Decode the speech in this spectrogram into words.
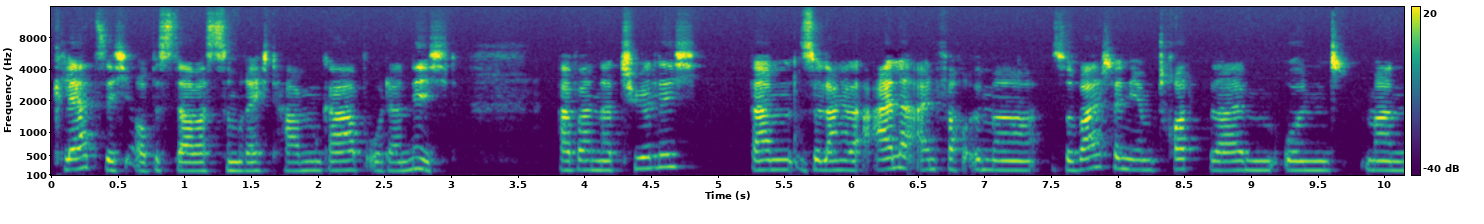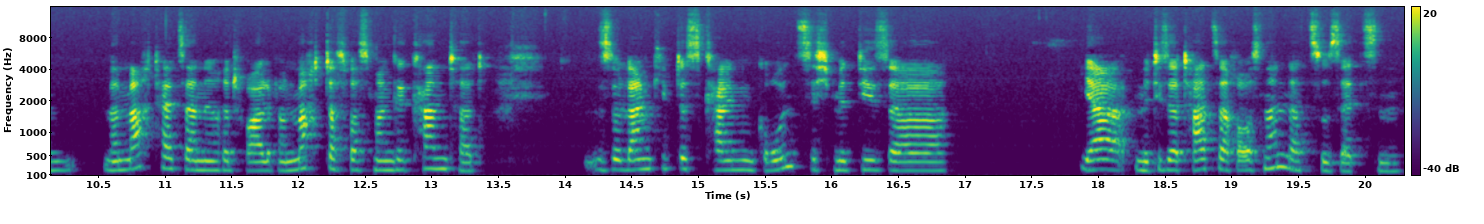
klärt sich, ob es da was zum Recht haben gab oder nicht. Aber natürlich, ähm, solange alle einfach immer so weiter in ihrem Trott bleiben und man, man macht halt seine Rituale, man macht das, was man gekannt hat, solange gibt es keinen Grund, sich mit dieser, ja, mit dieser Tatsache auseinanderzusetzen,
